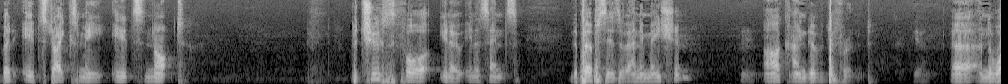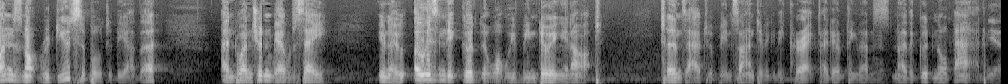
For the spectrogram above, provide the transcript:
but it strikes me it's not the truth for, you know, in a sense, the purposes of animation Hmm. are kind of different. Yeah. Uh, and the one's not reducible to the other, and one shouldn't be able to say, you know, oh, isn't it good that what we've been doing in art turns out to have been scientifically correct? I don't think that's neither good nor bad. Yeah.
